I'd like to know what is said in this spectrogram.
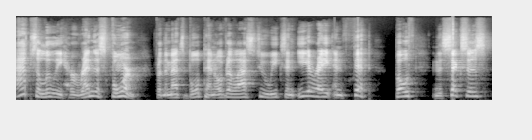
Absolutely horrendous form for the Mets bullpen over the last two weeks, in ERA and FIP both in the sixes.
